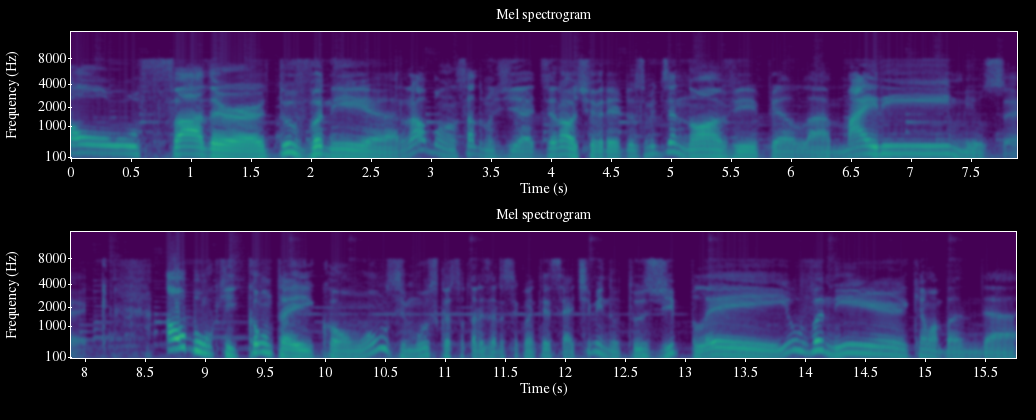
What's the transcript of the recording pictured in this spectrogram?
All Father do Vanir, álbum lançado no dia 19 de fevereiro de 2019 pela Mighty Music. Álbum que conta aí com 11 músicas, totalizando 57 minutos de play. O Vanir, que é uma banda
